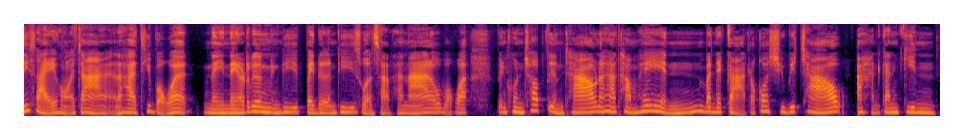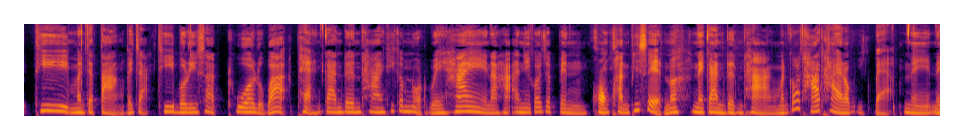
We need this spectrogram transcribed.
นิสัยของอาจารย์นะคะ ที่บอกว่าในในเรื่องหนึ่งที่ไปเดินที่สวนสาธารณะแล้วบอกว่าเป็นคนชอบตื่นเช้านะคะทำให้เห็นบรรยากาศแล้วก็ชีวิตเช้า อาหารการกินที่มันจะต่างไปจากที่บริษัททัวร์หรือว่าแผนการเดินทางที่กำหนดไว้ให้นะคะ อันนี้ก็จะเป็นของขวัญพิเศษเนาะในการเดินทางมันก็ท้าทายเราอีกแบบในใน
